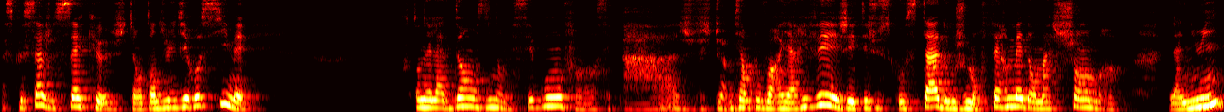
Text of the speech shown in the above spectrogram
Parce que ça, je sais que je t'ai entendu le dire aussi, mais quand on est là-dedans, on se dit non mais c'est bon, enfin c'est pas, je, dois bien pouvoir y arriver. J'ai été jusqu'au stade où je m'enfermais dans ma chambre la nuit,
